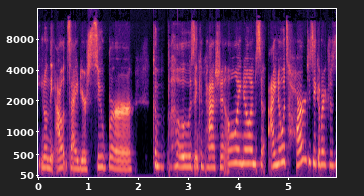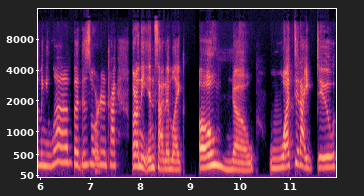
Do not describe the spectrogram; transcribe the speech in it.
you know, on the outside, you're super composed and compassionate. Oh, I know I'm so I know it's hard to take a break from something you love, but this is what we're gonna try. But on the inside, I'm like, oh no, what did I do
